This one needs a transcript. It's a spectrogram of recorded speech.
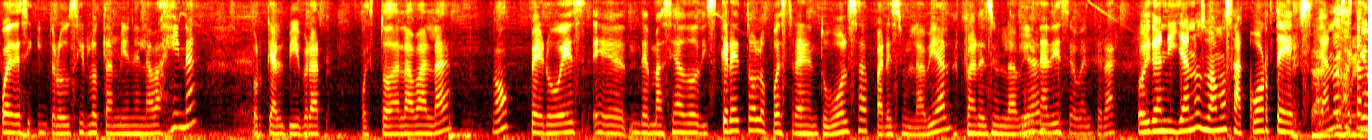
Puedes introducirlo también en la vagina, porque al vibrar, pues toda la bala, ¿no? Pero es eh, demasiado discreto, lo puedes traer en tu bolsa, parece un labial. Parece un Y labial. nadie se va a enterar. Oigan, y ya nos vamos a corte. Ya nos están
